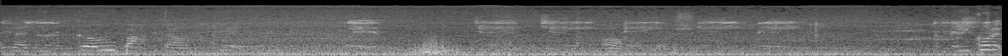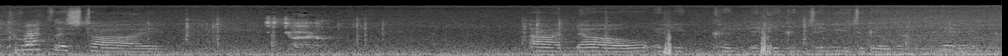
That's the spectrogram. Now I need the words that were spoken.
And then you go back down here. with G Oh my gosh. You got it correct this time. Up. Ah, no. If you can, if you continue to go down here.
